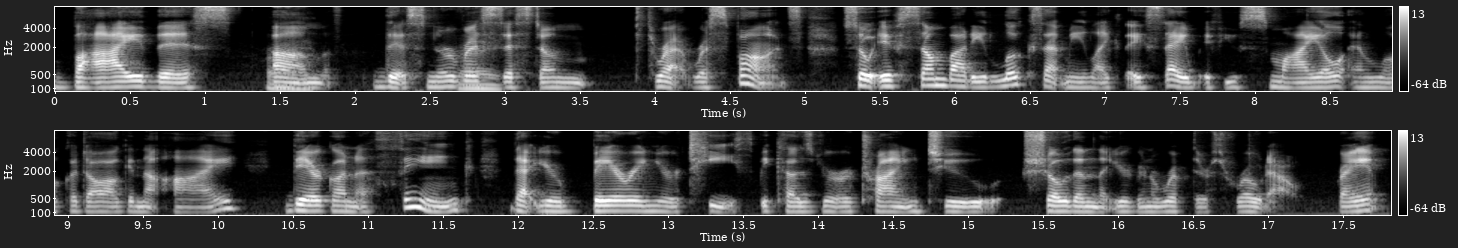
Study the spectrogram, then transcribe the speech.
by this Right. um this nervous Right. system threat response. So if somebody looks at me like they say if you smile and look a dog in the eye, they're going to think that you're baring your teeth because you're trying to show them that you're going to rip their throat out, right?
